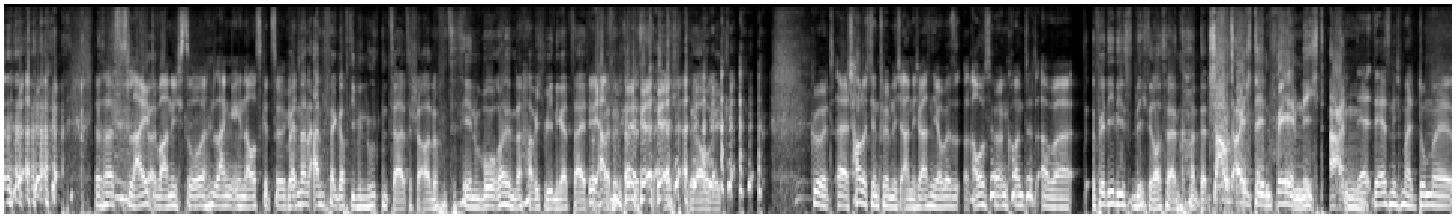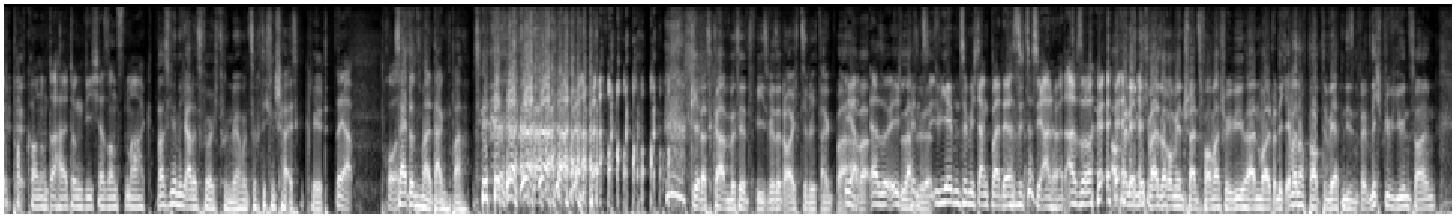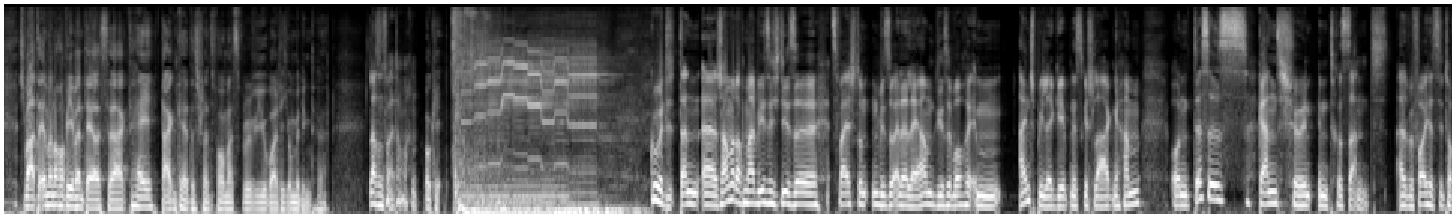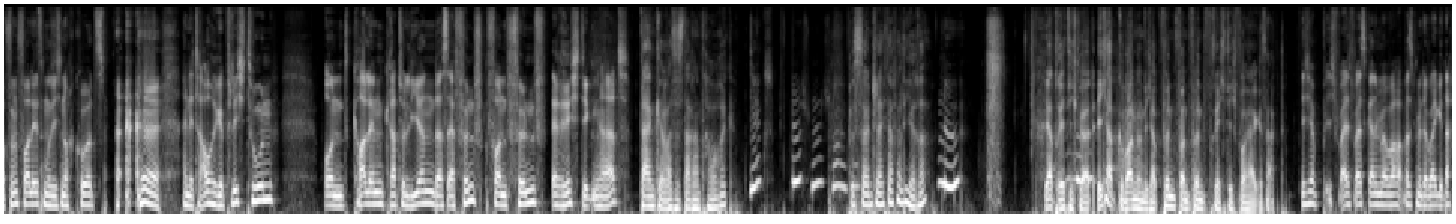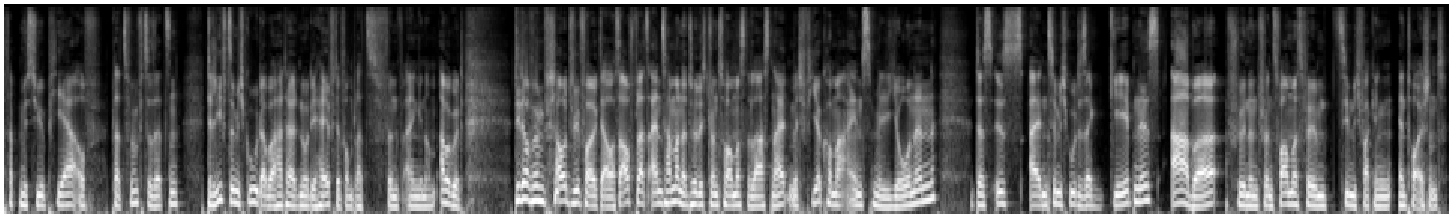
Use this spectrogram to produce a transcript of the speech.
das heißt, das Leid Gott. war nicht so lang hinausgezögert. Wenn man anfängt, auf die Minutenzahl zu schauen, um zu sehen, worin, dann habe ich weniger Zeit Ja. verschwendet. Dann ist es echt traurig. Gut, äh, schaut euch den Film nicht an. Ich weiß nicht, ob ihr es raushören konntet, aber Für die, die es nicht raushören konnten, schaut euch den Film nicht an! der, der ist nicht mal dumme Popcorn-Unterhaltung, die ich ja sonst mag. Was wir nicht alles für euch tun, wir haben uns durch diesen Scheiß gequält. Ja, Prost. Seid uns mal dankbar. okay, das kam ein bisschen fies. Wir sind euch ziemlich dankbar. ja, aber also ich bin jedem ziemlich dankbar, der sich das hier anhört. Also, Auch wenn ich nicht weiß, warum ihr ein Transformers Review hören wollt und ich immer noch behaupte, wir hätten diesen Film nicht reviewen sollen. Ich warte immer noch auf jemanden, der sagt, hey, danke, das Transformers Review wollte ich unbedingt hören. lass uns weitermachen. Okay. Gut, dann äh, schauen wir doch mal, wie sich diese zwei Stunden visueller Lärm diese Woche im Einspielergebnis geschlagen haben. Und das ist ganz schön interessant. Also bevor ich jetzt die Top 5 vorlese, muss ich noch kurz eine traurige Pflicht tun und Colin gratulieren, dass er 5 von 5 richtigen hat. Danke, was ist daran traurig? Nix. Bist du ein schlechter Verlierer? Nö. Ihr habt richtig gehört. Ich habe gewonnen und ich habe 5 von 5 richtig vorhergesagt. Ich, hab, ich weiß, weiß gar nicht mehr, was ich mir dabei gedacht habe, Monsieur Pierre auf Platz 5 zu setzen. Der lief ziemlich gut, aber hat halt nur die Hälfte von Platz 5 eingenommen. Aber gut. Die Top 5 schaut wie folgt aus. Auf Platz 1 haben wir natürlich Transformers The Last Night mit 4,1 Millionen. Das ist ein ziemlich gutes Ergebnis, aber für einen Transformers-Film ziemlich fucking enttäuschend.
